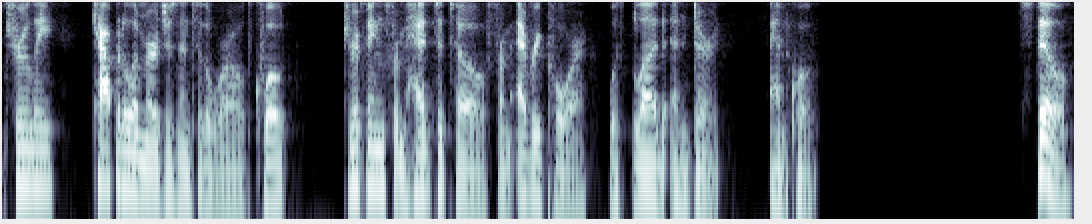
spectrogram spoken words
Truly, capital emerges into the world, quote, dripping from head to toe from every pore with blood and dirt. Still,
